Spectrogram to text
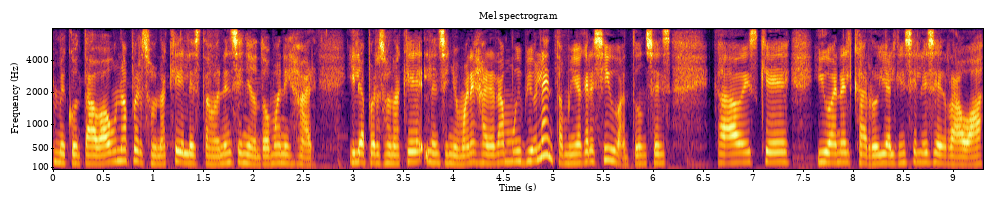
me contaba una persona que le estaban enseñando a manejar y la persona que le enseñó a manejar era muy violenta, muy agresiva. Entonces, cada vez que iba en el carro y alguien se le cerraba,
